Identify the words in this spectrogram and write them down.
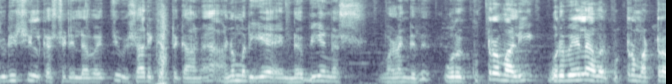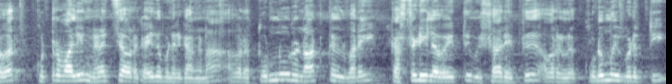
ஜுடிஷியல் கஸ்டடியில் வைத்து விசாரிக்கிறதுக்கான அனுமதியை இந்த பிஎன்எஸ் வழங்குது. ஒரு குற்றவாளி ஒருவேளை அவர் குற்றமற்றவர் குற்றவாளின்னு நினைச்சு அவரை கைது பண்ணியிருக்காங்கன்னா அவரை தொண்ணூறு நாட்கள் வரை கஸ்டடியில் வைத்து விசாரித்து அவர்களை கொடுமைப்படுத்தி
